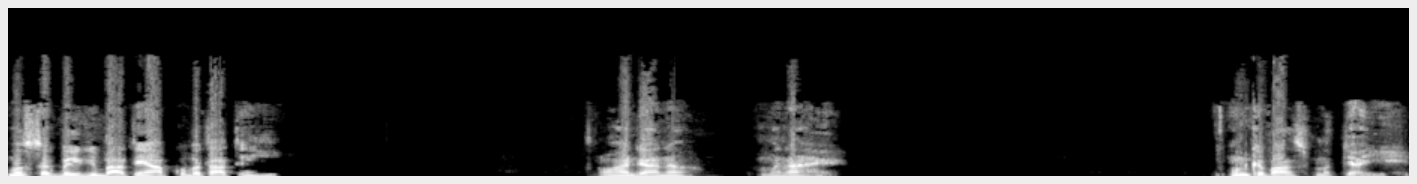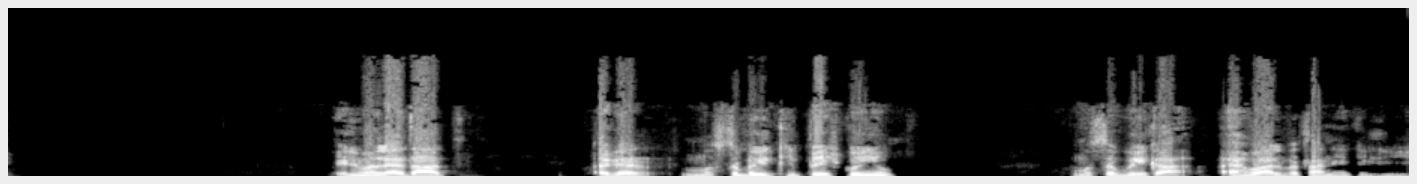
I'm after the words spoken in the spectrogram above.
مستقبل کی باتیں آپ کو بتاتے ہیں، وہاں جانا منع ہے۔ ان کے پاس مت جائیے۔ علم الاعداد اگر مستقبل کی پیش گوئیوں، مستقبل کا احوال بتانے کے لیے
